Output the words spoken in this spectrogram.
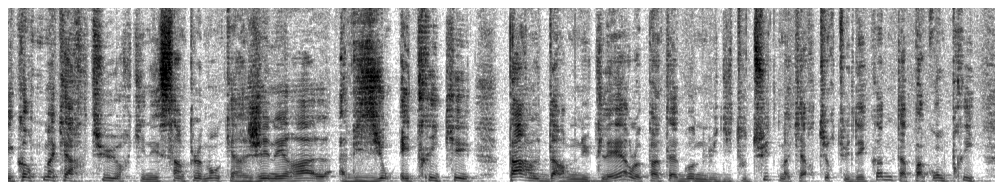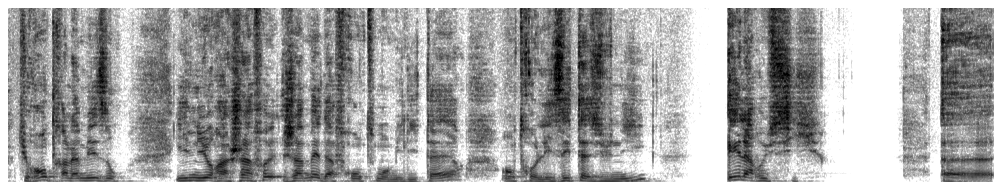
Et quand MacArthur, qui n'est simplement qu'un général à vision étriquée, parle d'armes nucléaires, le Pentagone lui dit tout de suite MacArthur, tu déconnes, t'as pas compris, tu rentres à la maison. Il n'y aura jamais d'affrontement militaire entre les États-Unis et la Russie. Euh,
